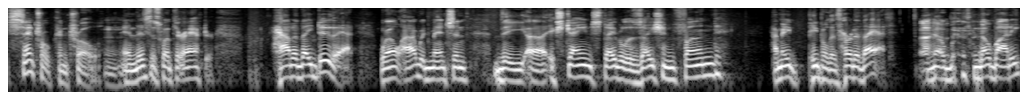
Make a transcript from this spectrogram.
central control. And this is what they're after. How do they do that? Well, I would mention the uh, Exchange Stabilization Fund. How many people have heard of that? No, nobody.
